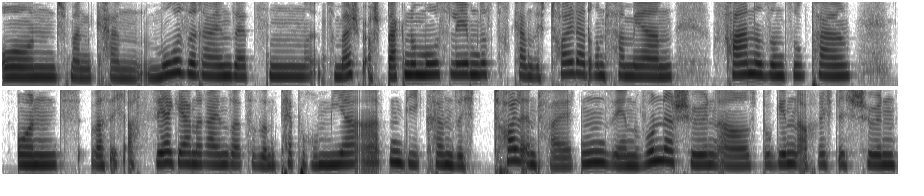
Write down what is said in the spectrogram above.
Und man kann Moose reinsetzen, zum Beispiel auch Spagnomoos lebendes, das kann sich toll da drin vermehren. Fahne sind super. Und was ich auch sehr gerne reinsetze, sind Peperomia-Arten. Die können sich toll entfalten, sehen wunderschön aus, beginnen auch richtig schön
